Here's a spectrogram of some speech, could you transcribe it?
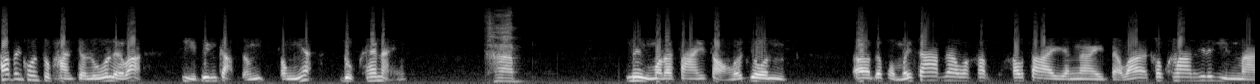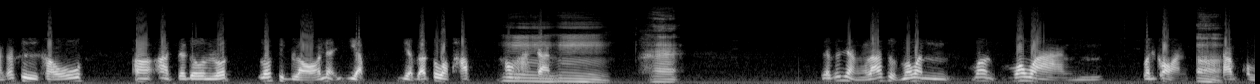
ถ้าเป็นคนสุพรรณจะรู้เลยว่าขี่บินกลับตรงตรงเนี้ย ดุแค่ไหนครับหนึ่งมอเตอร์ไซค์สองรถยนต์ เออแต่ผมไม่ทราบนะว่าเขาเขาตายยังไง แต่ว่าคร่าวๆที่ได้ยินมาก็คือเขาเอ่ออาจจะโดนรถรถสิบล้อเนี่ยเหยียบเหยียบแล้วตัวพับ เข้าหากัน อืมฮะแล้วก็อย่างล่าสุดเมื่อวันเมื่อเมื่อวานวันก่อนอ่าครับ ผม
